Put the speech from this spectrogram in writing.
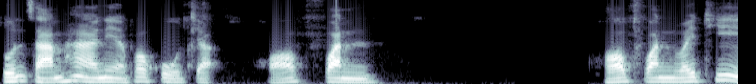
035 เนี่ยพ่อครูจะขอฟัน ขอฟันไว้ที่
